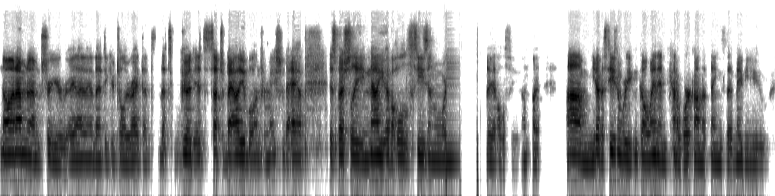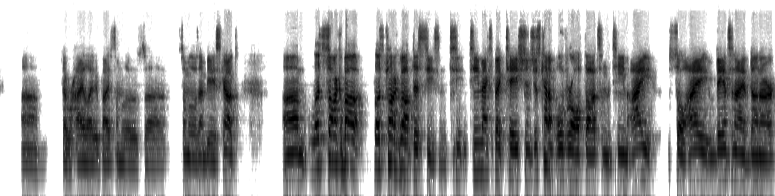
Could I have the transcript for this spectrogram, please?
no, and I'm, I'm sure you're. I think you're totally right. That's that's good. It's such valuable information to have, especially now you have a whole season where you the whole season, but um, you have a season where you can go in and kind of work on the things that maybe you um, that were highlighted by some of those uh, some of those NBA scouts. Um, let's talk about let's talk about this season. T- team expectations, just kind of overall thoughts on the team. I so I Vance and I have done our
